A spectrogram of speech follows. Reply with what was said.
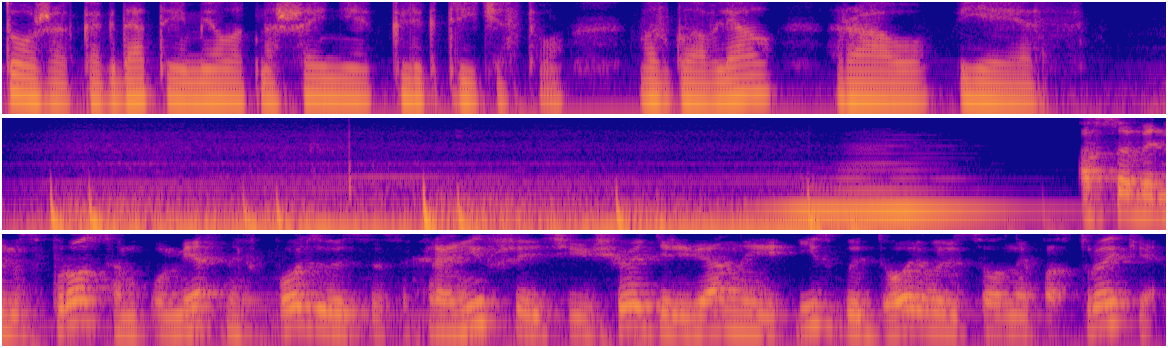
тоже когда-то имел отношение к электричеству, возглавлял РАО ЕС. Особенным спросом у местных пользуются сохранившиеся еще деревянные избы дореволюционной постройки,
